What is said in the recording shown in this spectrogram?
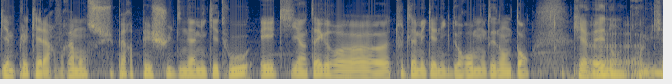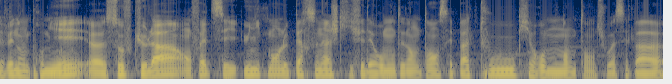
gameplay qui a l'air vraiment super péchu, dynamique et tout, et qui intègre euh, toute la mécanique de remonter dans le temps. Qu'il y avait dans le Euh, premier. Qu'il y avait dans le premier. euh, sauf que là, en fait, c'est uniquement le personnage qui fait des remontées dans le temps. C'est pas tout qui remonte dans le temps. Tu vois, c'est pas, euh,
